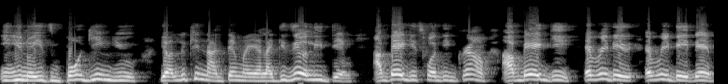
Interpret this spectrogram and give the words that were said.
you know, it's bugging you. You're looking at them and you're like, is it only them? I beg it's for the ground. I beg you every day, every day, them,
